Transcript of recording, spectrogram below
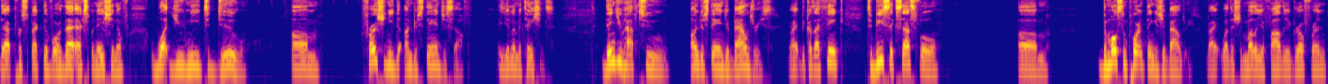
that perspective or that explanation of what you need to do, um, first you need to understand yourself and your limitations. Then you have to understand your boundaries, right? Because I think to be successful, um, the most important thing is your boundaries, right? Whether it's your mother, your father, your girlfriend,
